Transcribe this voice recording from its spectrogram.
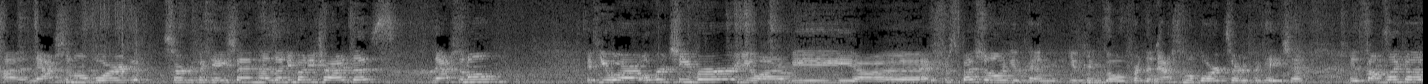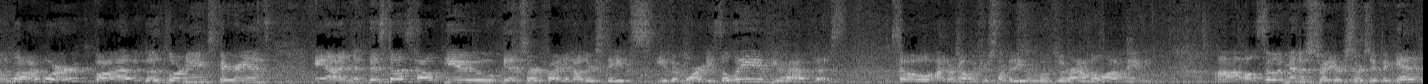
Uh, National Board certification. Has anybody tried this? National? If you are overachiever and you want to be uh, extra special, you can you can go for the National Board certification. It sounds like a lot of work, but a good learning experience. And this does help you get certified in other states even more easily if you have this. So I don't know if you're somebody who moves around a lot, maybe. Uh, also, administrator certificate.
